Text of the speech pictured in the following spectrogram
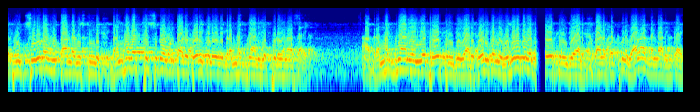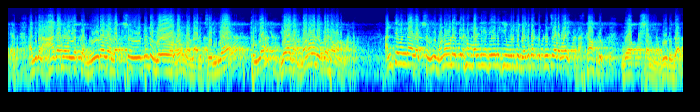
ఎప్పుడు చిరునవ్వు తాండవిస్తుంది. బ్రహ్మవర్చస్సుతో ఉంటాడు కోరిక. తెలియని బ్రహ్మజ్ఞాని ఎప్పుడైనా సరే. ఆ బ్రహ్మజ్ఞాని అయ్యే ప్రయత్నం చేయాలి కోరికలను వదులుకునే ప్రయత్నం చేయాలి వాళ్ళని పట్టుకుని వేలాడడం కాదు ఇంకా ఇక్కడ అందుకని ఆగమం యొక్క మూడవ లక్ష్యం ఏమిటంటే యోగం అన్నారు. చర్య క్రియ యోగం మనోనిగ్రహం అన్నమాట. అంతిమంగా లక్ష్యం ఈ మనోనిగ్రహం మళ్ళీ దేనికి ఊరికి బెగబట్టు కూర్చోవడమా ఇక్కడ? కాదు మోక్షం విడుదల.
